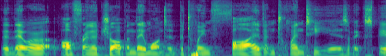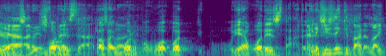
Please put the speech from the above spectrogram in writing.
they- were offering a job and they wanted between five and twenty years of experience. Yeah, I mean, what like- is that? I was like, what, Like- what, what, yeah, what is that? And if you think about it, like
